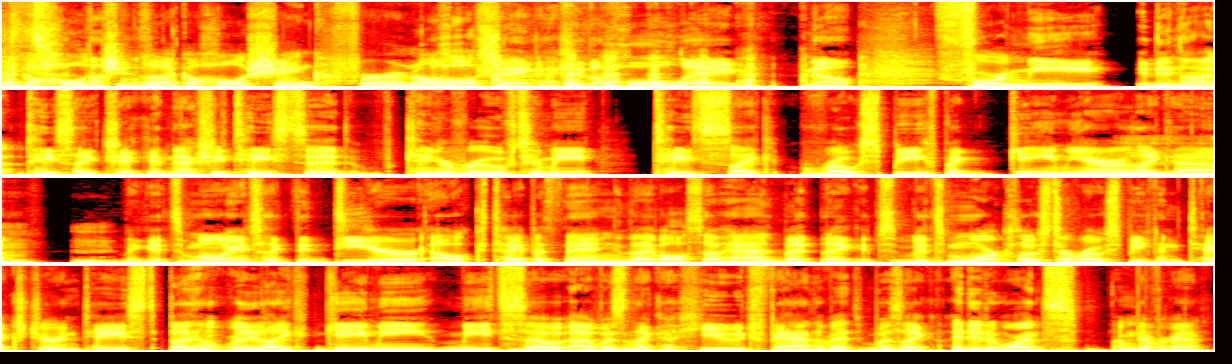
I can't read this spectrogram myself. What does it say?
Like a whole, ch- like a whole shank for an all. whole shank, actually, the whole leg. No, for me, it did not taste like chicken. It actually tasted kangaroo to me tastes like roast beef, but gamier. Like Mhm. um, Mm. like it's more into like the deer elk type of thing that I've also had. But like it's it's more close to roast beef in texture and taste. But I don't really like gamey meat, so I wasn't like a huge fan of it. Was like I did it once. I'm never gonna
